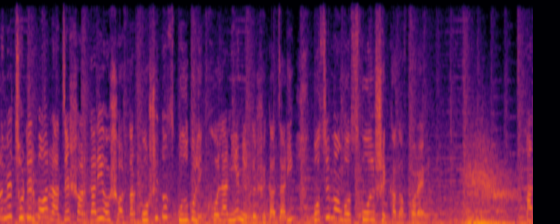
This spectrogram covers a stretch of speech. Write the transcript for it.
গরমের ছুটির পর রাজ্যের সরকারি ও সরকার পোষিত স্কুলগুলি খোলা নিয়ে নির্দেশিকা জারি পশ্চিমবঙ্গ স্কুল শিক্ষা দপ্তরের আর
